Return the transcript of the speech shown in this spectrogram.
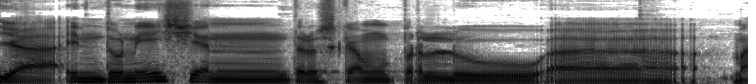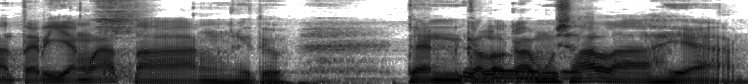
ya intonation terus kamu perlu uh, materi yang matang gitu. Dan kalau kamu salah ya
